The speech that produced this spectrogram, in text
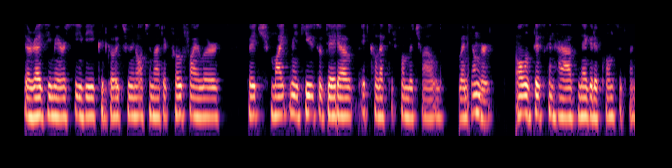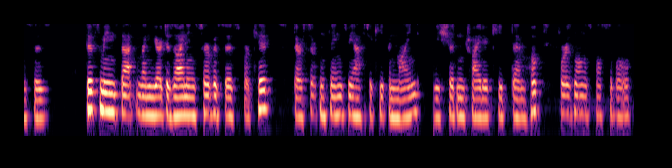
their resume or CV could go through an automatic profiler, which might make use of data it collected from the child when younger. All of this can have negative consequences. This means that when we are designing services for kids, there are certain things we have to keep in mind. We shouldn't try to keep them hooked for as long as possible.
